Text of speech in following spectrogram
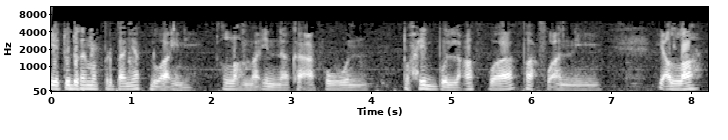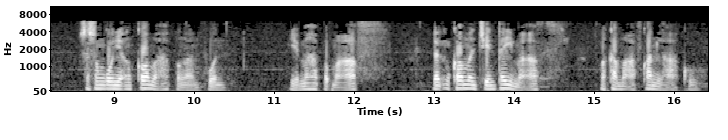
yaitu dengan memperbanyak doa ini. Allahumma innaka afun tuhibbul afwa fa'fu anni. Ya Allah, sesungguhnya Engkau Maha Pengampun, ya Maha Pemaaf, dan Engkau mencintai maaf, maka maafkanlah aku.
